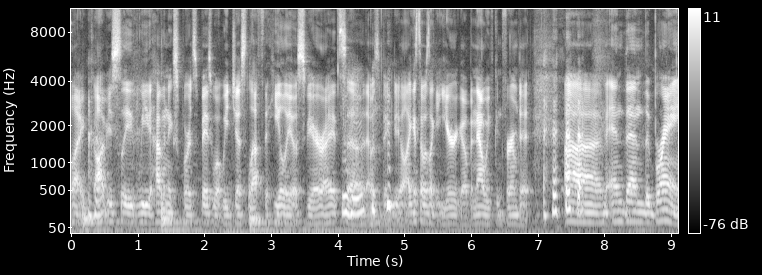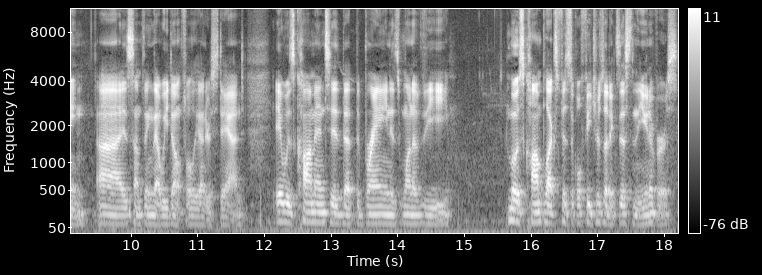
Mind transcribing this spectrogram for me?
Like uh-huh. obviously, we haven't explored space. What we just left the heliosphere, right? So mm-hmm. that was a big deal. I guess that was like a year ago, but now we've confirmed it. Um, and then the brain uh, is something that we don't fully understand. It was commented that the brain is one of the most complex physical features that exist in the universe.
